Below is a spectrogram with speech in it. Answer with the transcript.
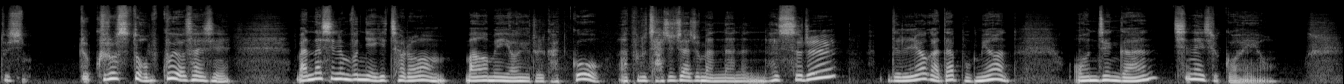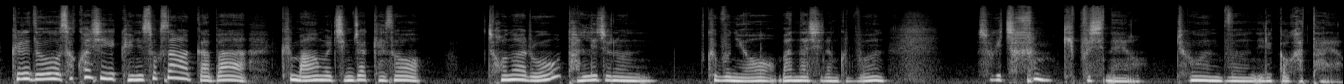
또, 또 그럴 수도 없고요, 사실. 만나시는 분 얘기처럼 마음의 여유를 갖고 앞으로 자주자주 만나는 횟수를 늘려가다 보면 언젠간 친해질 거예요. 그래도 석환 씨 괜히 속상할까봐 그 마음을 짐작해서 전화로 달래주는 그분이요. 만나시는 그분. 속이 참 깊으시네요. 좋은 분일 것 같아요.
